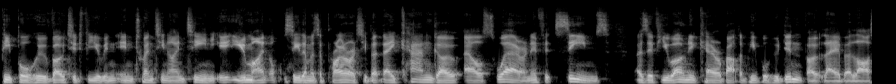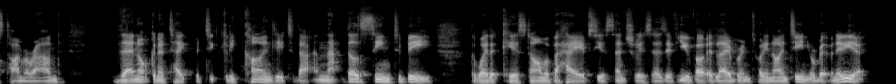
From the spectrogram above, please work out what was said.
people who voted for you in, in 2019, you might not see them as a priority, but they can go elsewhere. And if it seems as if you only care about the people who didn't vote Labour last time around, they're not going to take particularly kindly to that. And that does seem to be the way that Keir Starmer behaves. He essentially says, if you voted Labour in 2019, you're a bit of an idiot.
